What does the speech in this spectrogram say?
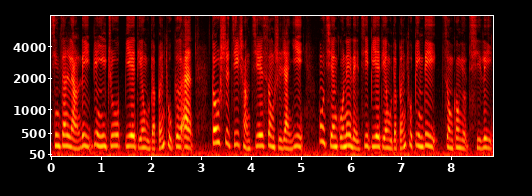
新增两例变异株 BA. 点五的本土个案，都是机场接送时染疫。目前国内累计 BA. 点五的本土病例总共有七例。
